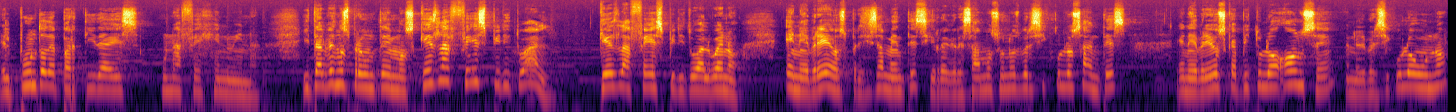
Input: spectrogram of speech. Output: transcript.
El punto de partida es una fe genuina. Y tal vez nos preguntemos, ¿qué es la fe espiritual? ¿Qué es la fe espiritual? Bueno, en Hebreos precisamente, si regresamos unos versículos antes, en Hebreos capítulo 11, en el versículo 1,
